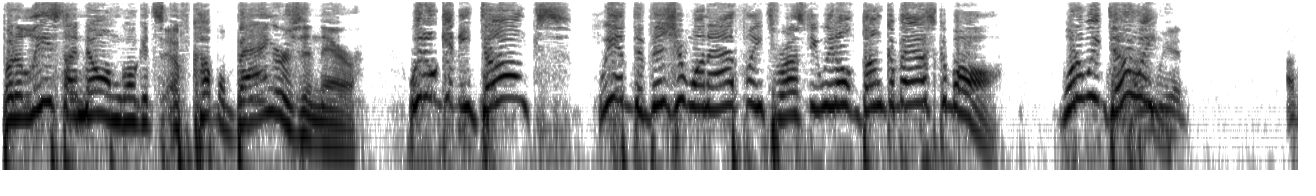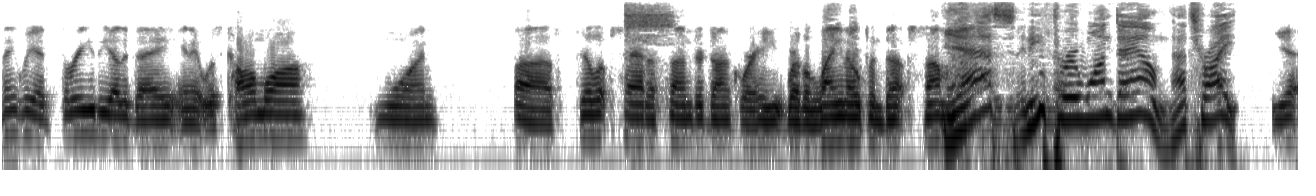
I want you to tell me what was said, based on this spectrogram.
but at least I know I'm going to get a couple bangers in there. We don't get any dunks. We have Division One athletes, Rusty. We don't dunk a basketball. What are we I think we doing? had, I think we had three the other day, and it was Nkamhoua one. Uh, Phillips had a thunder dunk where he where the lane opened up somehow. Yes, and he threw one down. That's right. Yeah,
